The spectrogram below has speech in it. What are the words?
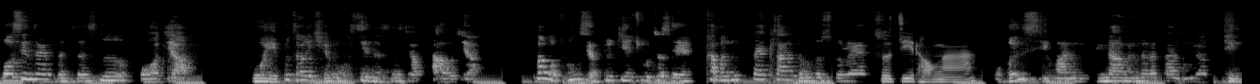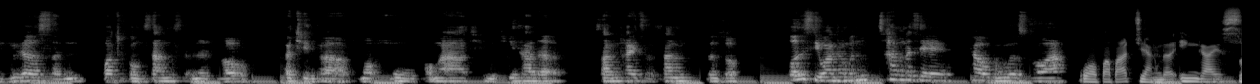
我现在本身是佛教，我也不知道以前我信的是叫道教。那我从小就接触这些，他们在赞同的时候呢，是鸡同啊，我很喜欢听他们那个赞同要请那个神或者供上神的时候，要请呃什么孙悟空啊，请其他的。三太子上时说，我很喜欢他们唱那些跳童的时候啊。我爸爸讲的应该是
